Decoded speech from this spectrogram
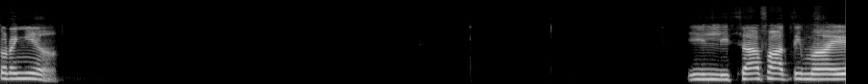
തുടങ്ങിയ? ഈ ലിസ ഫാത്തിമയെ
